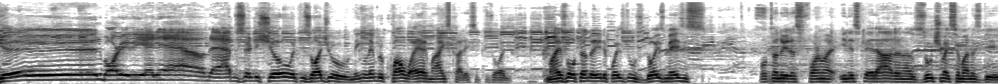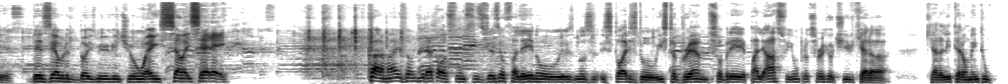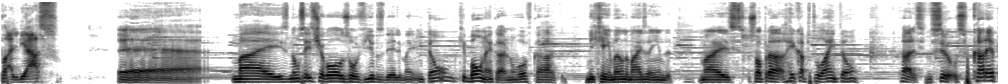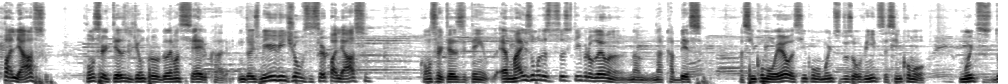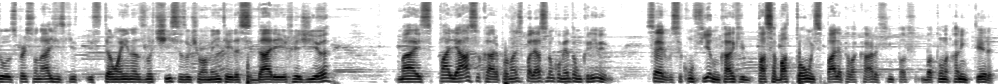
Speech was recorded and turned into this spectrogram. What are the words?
Good morning, Vietnam! Absurd Show, episódio, nem lembro qual é mais, cara, esse episódio. Mas voltando aí, depois de uns dois meses, voltando aí dessa forma inesperada nas últimas semanas de dezembro de 2021 em Summer City. Cara, mas vamos direto ao assunto. Esses dias eu falei no, nos stories do Instagram sobre palhaço e um professor que eu tive que era, que era literalmente um palhaço. É... Mas não sei se chegou aos ouvidos dele. Mas, então, que bom, né, cara? Não vou ficar me queimando mais ainda. Mas só pra recapitular, então, cara, se, você, se o cara é palhaço com certeza ele tem um problema sério, cara. Em 2021, você ser palhaço, com certeza você tem. É mais uma das pessoas que tem problema na, na cabeça. Assim como eu, assim como muitos dos ouvintes, assim como muitos dos personagens que estão aí nas notícias ultimamente aí da cidade e região. Mas palhaço, cara, por mais que o palhaço não cometa um crime, sério, você confia num cara que passa batom, espalha pela cara, assim, passa batom na cara inteira.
